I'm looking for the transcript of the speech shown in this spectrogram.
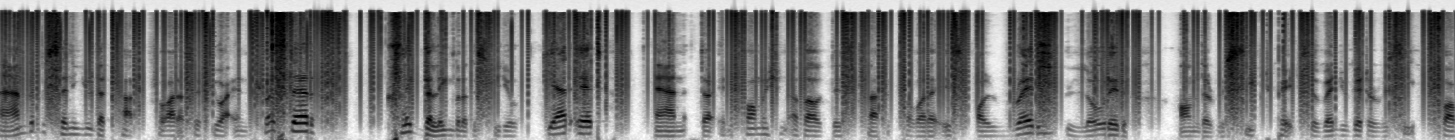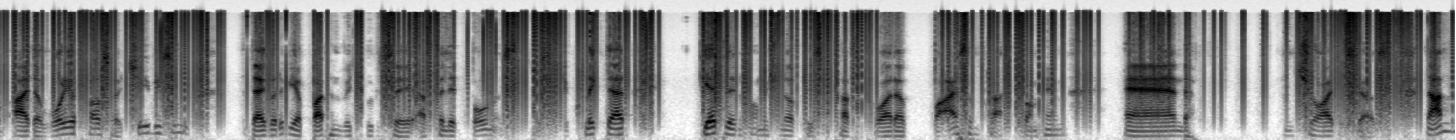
and I'm going to be sending you the traffic provider. So if you are interested click the link below this video get it and the information about this traffic provider is already loaded on the receipt page. So when you get a receipt from either Warrior Plus or JVZoo there's going to be a button which would say affiliate bonus if you click that get the information of this traffic provider buy some traffic from him and enjoy the sales now I'm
